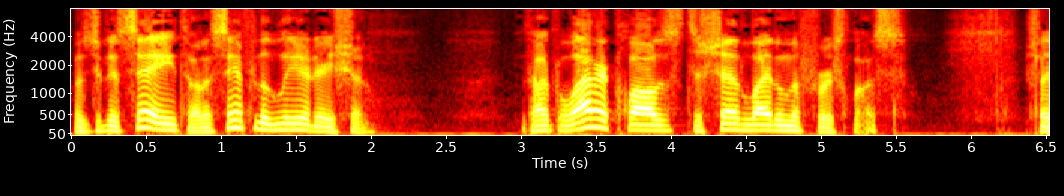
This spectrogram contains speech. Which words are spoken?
Because you could say, to same for the liadation. You taught the latter clause to shed light on the first clause. So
